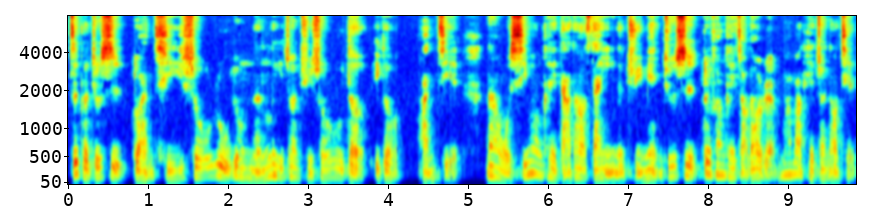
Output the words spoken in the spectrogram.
这个就是短期收入，用能力赚取收入的一个。环节，那我希望可以达到三赢的局面，就是对方可以找到人，妈妈可以赚到钱，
